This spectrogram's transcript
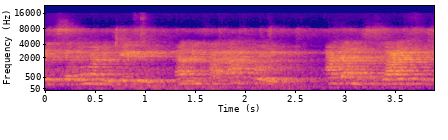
is the woman who gave me. That means I have faith. Adam's life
